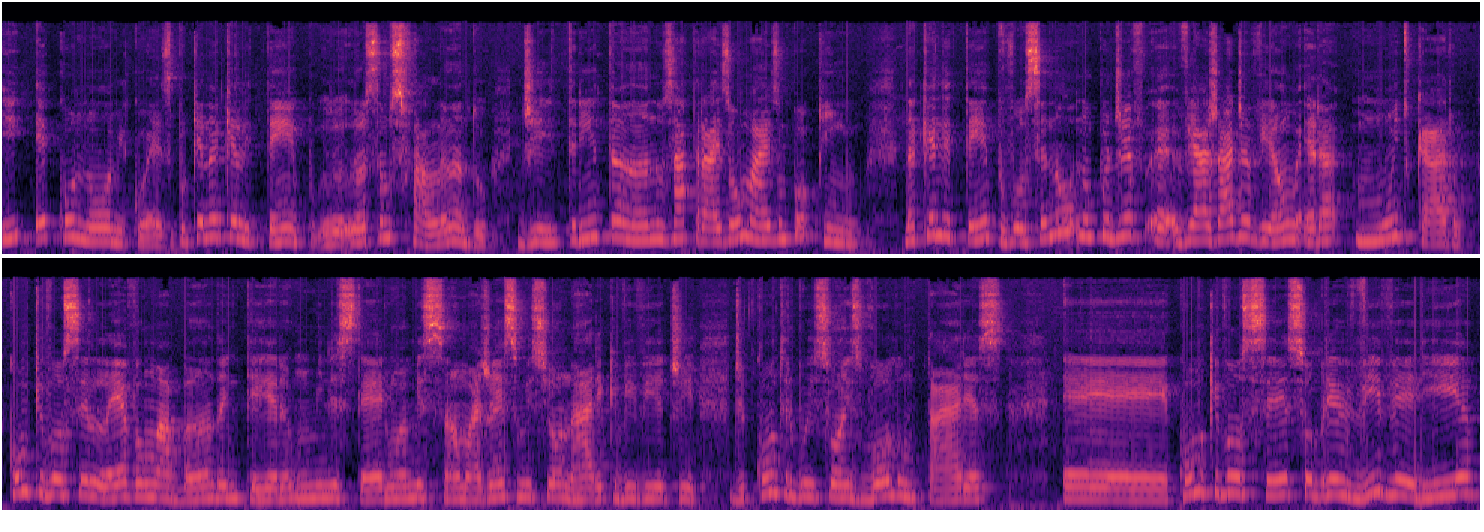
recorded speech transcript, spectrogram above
e econômico, Wesley, porque naquele tempo, nós estamos falando de 30 anos atrás ou mais um pouquinho. Naquele tempo você não, não podia é, viajar de avião, era muito caro. Como que você leva uma banda inteira, um ministério, uma missão, uma agência missionária que vivia de, de contribuições voluntárias? É, como que você sobreviveria,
